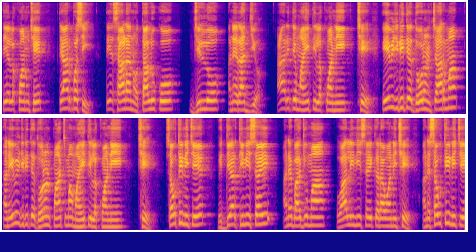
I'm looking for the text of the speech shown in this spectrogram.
તે લખવાનું છે. ત્યાર પછી તે શાળાનો તાલુકો, જિલ્લો અને રાજ્ય. આ રીતે માહિતી લખવાની છે. એવી જ રીતે ધોરણ ચારમાં અને એવી જ રીતે ધોરણ પાંચમાં માહિતી લખવાની છે. સૌથી નીચે વિદ્યાર્થીની સહી અને બાજુમાં વાલીની સહી કરાવવાની છે અને સૌથી નીચે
